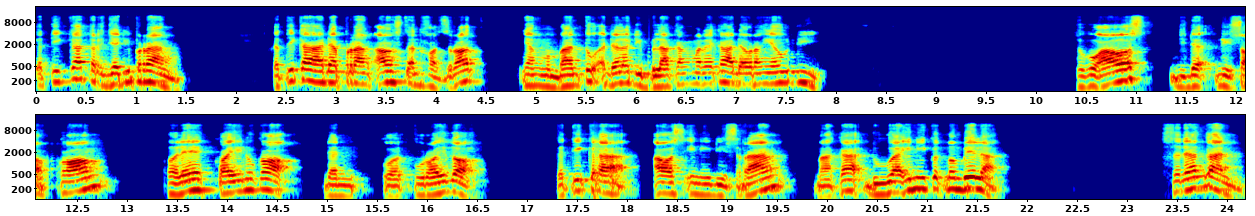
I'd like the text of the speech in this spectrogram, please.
ketika terjadi perang. Ketika ada perang Aus dan Khazraj, yang membantu adalah di belakang mereka ada orang Yahudi. Suku Aus disokong oleh Qainuqa dan Quraidah. Ketika Aus ini diserang, maka dua ini ikut membela. Sedangkan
